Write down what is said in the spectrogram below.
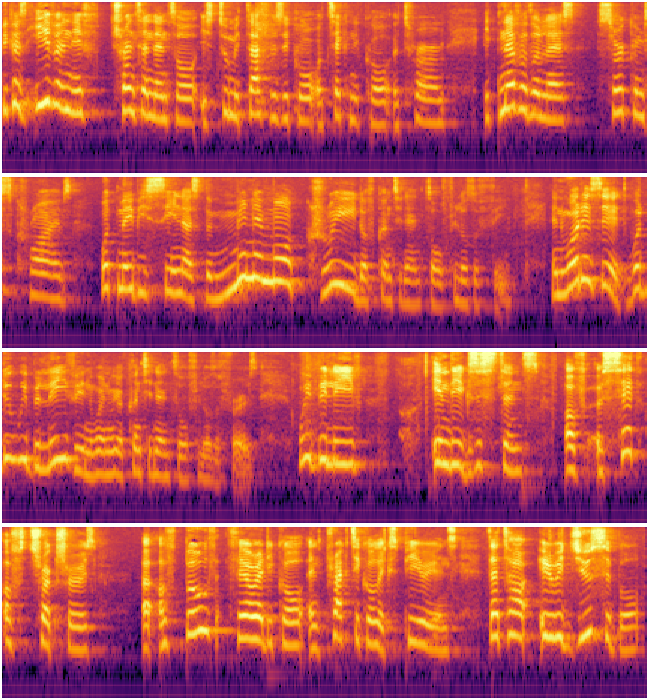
Because even if transcendental is too metaphysical or technical a term, it nevertheless circumscribes what may be seen as the minimal creed of continental philosophy. And what is it? What do we believe in when we are continental philosophers? We believe in the existence of a set of structures uh, of both theoretical and practical experience that are irreducible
